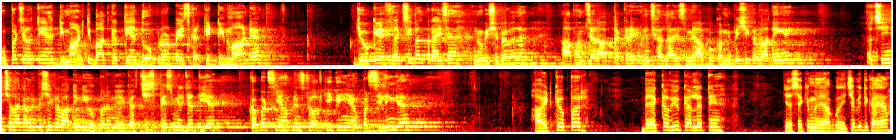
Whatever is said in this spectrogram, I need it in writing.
ऊपर चलते हैं। डिमांड की बात करते हैं। दो करोड़ पे इस घर की डिमांड है। जो कि फ्लेक्सिबल प्राइस है नोगेशेबल है। आप हमसे रबता करें इन इसमें आपको कमी पेशी करवा देंगे। अच्छी इंशाल्लाह कमी पेशी करवा देंगे। ऊपर हमें एक अच्छी स्पेस मिल जाती है। कबर्ड्स यहाँ पे इंस्टॉल की गई हैं। ऊपर सीलिंग है। हाइट के ऊपर बैक का व्यू कर लेते हैं। जैसे कि मैंने आपको नीचे भी दिखाया,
